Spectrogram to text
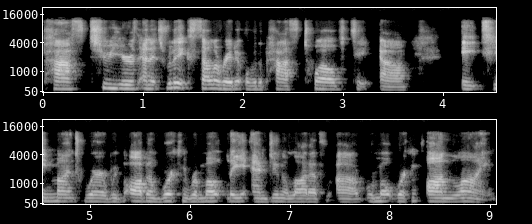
past two years, and it's really accelerated over the past 12 to uh, 18 months where we've all been working remotely and doing a lot of uh, remote working online.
